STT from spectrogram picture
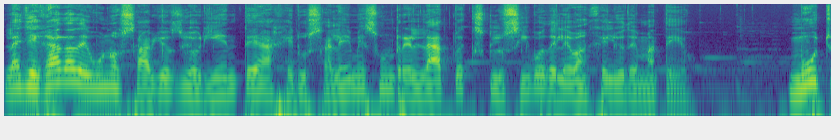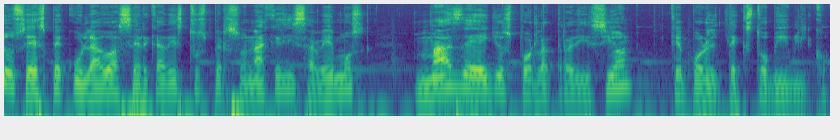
La llegada de unos sabios de Oriente a Jerusalén es un relato exclusivo del Evangelio de Mateo. Mucho se ha especulado acerca de estos personajes y sabemos más de ellos por la tradición que por el texto bíblico.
